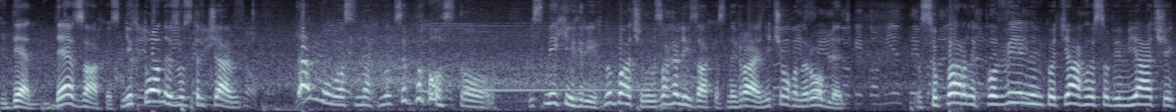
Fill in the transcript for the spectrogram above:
І де, захист? Ніхто не зустрічає. Та ну вас ну це просто. І сміх, і гріх. Ну бачили, взагалі захист не грає, нічого не роблять. Суперник повільненько тягне собі м'ячик.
